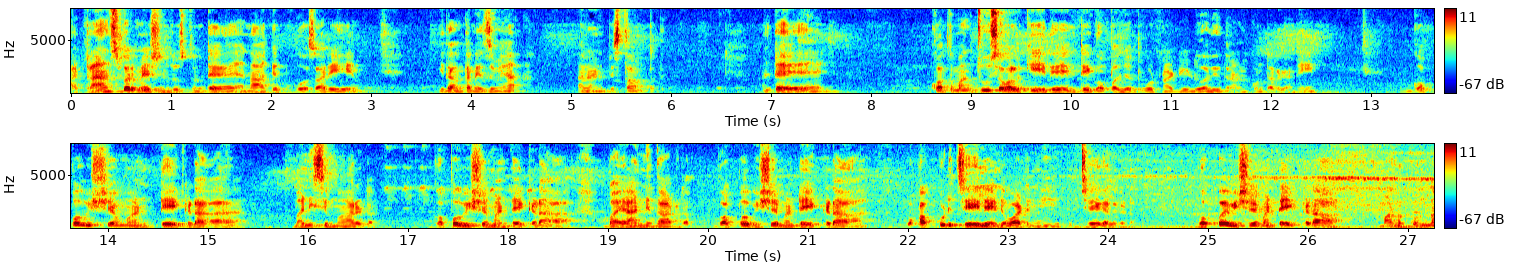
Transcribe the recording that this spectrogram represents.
ఆ ట్రాన్స్ఫర్మేషన్ చూస్తుంటే నాకు ఒక్కోసారి ఇదంతా నిజమే అని అనిపిస్తూ ఉంటుంది. అంటే కొంతమంది చూసే వాళ్ళకి ఇదేంటి గొప్పలు చెప్పుకుంటున్నాడు వీడు అది ఇది అనుకుంటారు కానీ గొప్ప విషయం అంటే ఇక్కడ మనిషి మారటం. గొప్ప విషయం అంటే ఇక్కడ భయాన్ని దాటడం. గొప్ప విషయం అంటే ఇక్కడ ఒకప్పుడు చేయలేని వాటిని ఇప్పుడు చేయగలగడం గొప్ప విషయం అంటే ఇక్కడ మనకున్న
